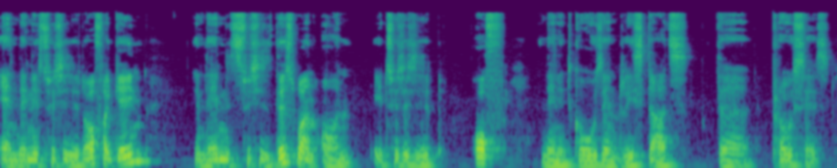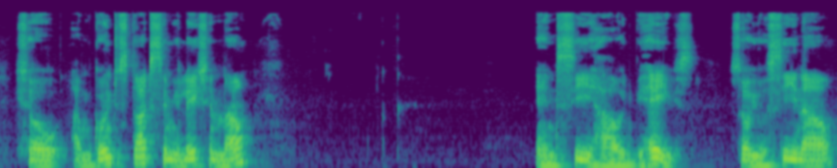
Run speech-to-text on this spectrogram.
and then it switches it off again and then it switches this one on it switches it off then it goes and restarts the process. So I'm going to start simulation now and see how it behaves. So you'll see now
